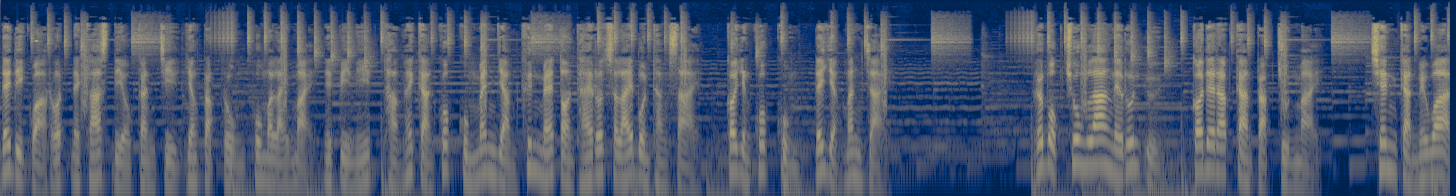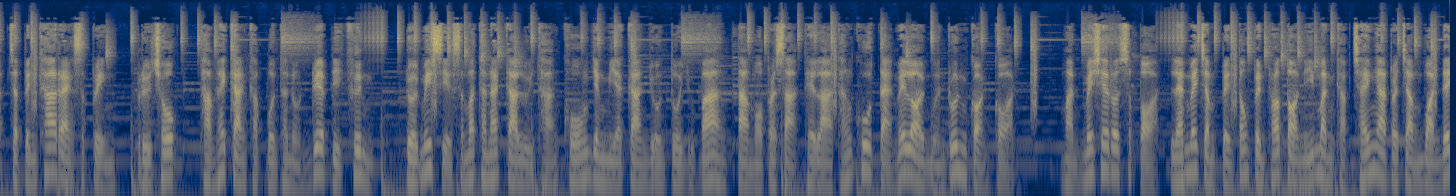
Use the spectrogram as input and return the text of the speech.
ได้ดีกว่ารถในคลาสเดียวกันจียังปรับปรุงพวงมาลัยใหม่ ในปีนี้ทำให้การควบคุมแม่นยำขึ้นแม้ตอนท้ายรถสไลด์บนทางทราย ก็ยังควบคุมได้อย่างมั่นใจ ระบบช่วงล่างในรุ่นอื่น ก็ได้รับการปรับจูนใหม่ เช่นกันไม่ว่าจะเป็นค่าแรงสปริง หรือโชคทำให้การขับบนถนนเรียบดีขึ้น โดยไม่เสียสมรรถนะการลุยทางโค้งยังมีอาการโยนตัวอยู่บ้าง ตามหมอประสาทเพลาทั้งคู่แต่ไม่ลอยเหมือนรุ่นก่อนๆ มันไม่ใช่รถสปอร์ตและไม่จำเป็นต้องเป็นเพราะตอนนี้มันขับใช้งานประจำวันได้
